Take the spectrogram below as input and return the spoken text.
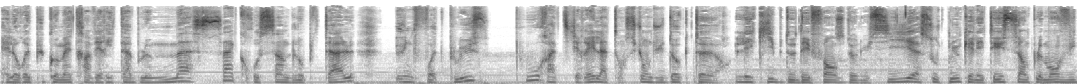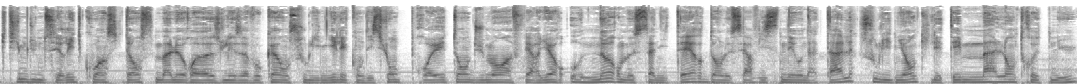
elle aurait pu commettre un véritable massacre au sein de l'hôpital, une fois de plus, pour attirer l'attention du docteur. L'équipe de défense de Lucie a soutenu qu'elle était simplement victime d'une série de coïncidences malheureuses. Les avocats ont souligné les conditions prétendument inférieures aux normes sanitaires dans le service néonatal, soulignant qu'il était mal entretenu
